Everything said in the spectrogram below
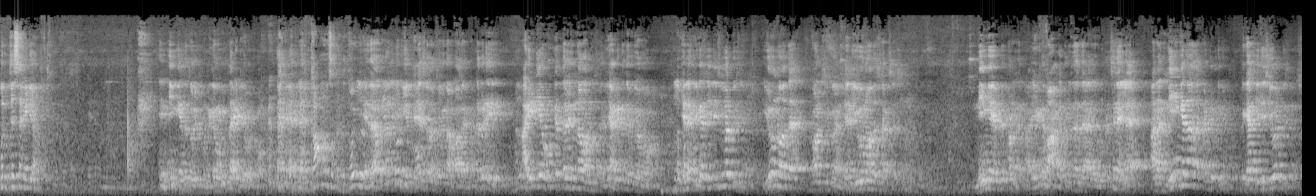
ஒரு ஜஸ்ட் ஐடியா நீங்க எந்த தொழில் பண்றீங்க? உங்களுக்கு தான் ஐடியா இருக்கும் காமன் சொல்றது தொழில் ஏதாவது பேச சொல்லி நான் வரேன். மற்றபடி ஐடியா உங்க தலையில தான் வரணும் சார் என் கிட்ட எப்படி வரும். ஏன்னா because it is your business you know the consequence and you know the success நீங்க எப்படி பண்ணுங்க எங்க வாங்க அப்படின்னு அந்த பிரச்சனை இல்லை. ஆனா நீங்க தான் அதை கண்டுபிடிக்கணும். Because it is your business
